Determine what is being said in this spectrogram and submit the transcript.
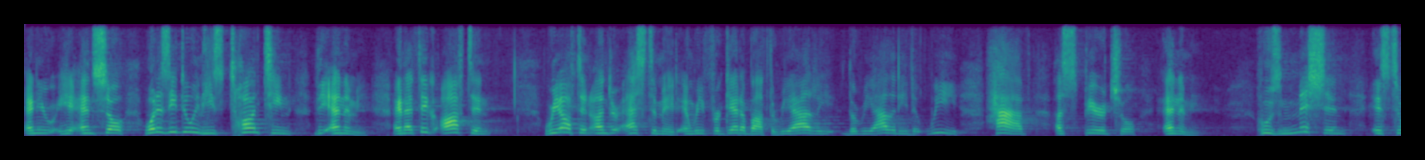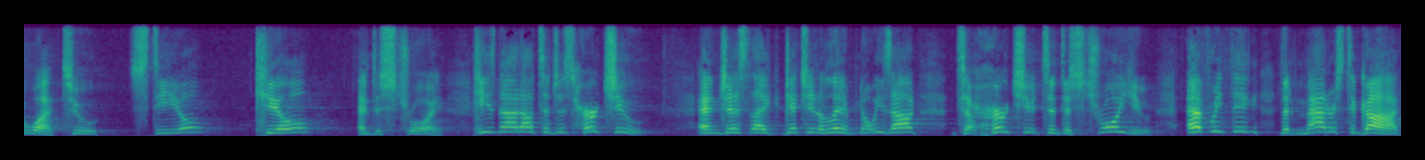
And, he, he, and so, what is he doing? He's taunting the enemy. And I think often, we often underestimate and we forget about the reality, the reality that we have a spiritual enemy whose mission is to what? To steal, kill, and destroy. He's not out to just hurt you and just like get you to limp. No, he's out to hurt you, to destroy you. Everything that matters to God,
